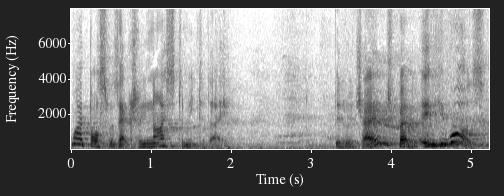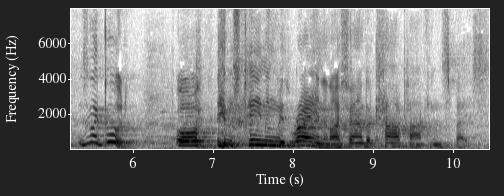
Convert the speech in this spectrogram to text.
My boss was actually nice to me today. Bit of a change, but he was. Isn't that good? Or it was teeming with rain and I found a car parking space.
